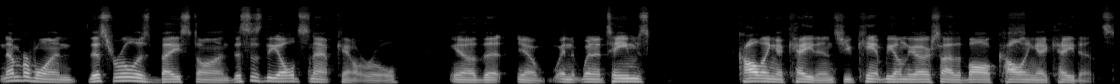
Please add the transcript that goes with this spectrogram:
number one, this rule is based on this is the old snap count rule, you know, that, you know, when when a team's calling a cadence, you can't be on the other side of the ball calling a cadence.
